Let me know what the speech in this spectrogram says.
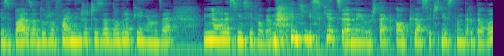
jest bardzo dużo fajnych rzeczy za dobre pieniądze. No ale Sinsei w ogóle ma niskie ceny już tak o klasycznie standardowo,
